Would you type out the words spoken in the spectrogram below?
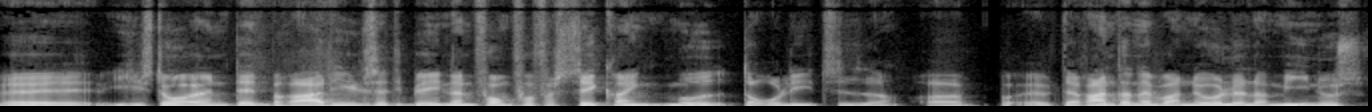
øh, i historien den berettigelse, at de bliver en eller anden form for forsikring mod dårlige tider. Og øh, da renterne var 0 eller minus,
